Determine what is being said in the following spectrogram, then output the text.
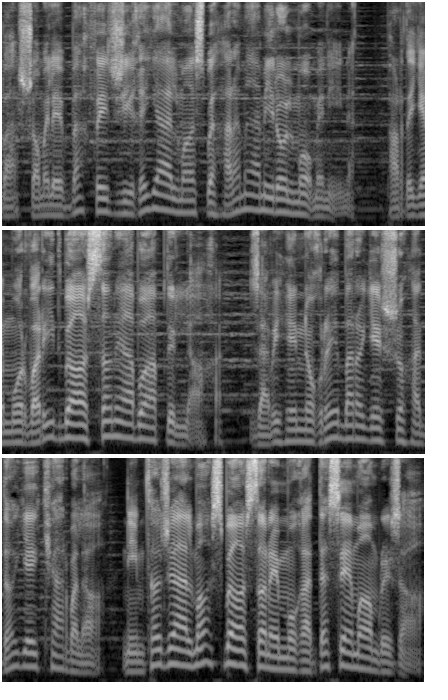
و شامل وقف جیغه الماس به حرم امیرالمؤمنین پرده مروارید به آستان ابو عبدالله زبیه نقره برای شهدای کربلا نیمتاج الماس به آستان مقدس امام رضا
